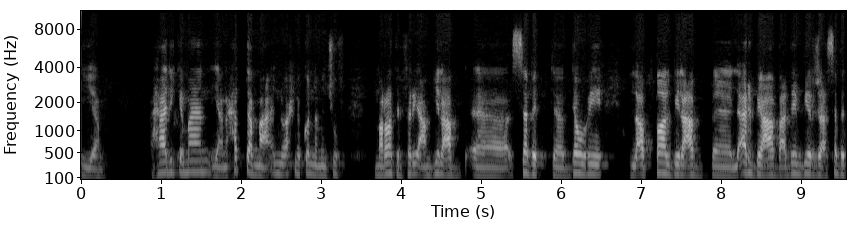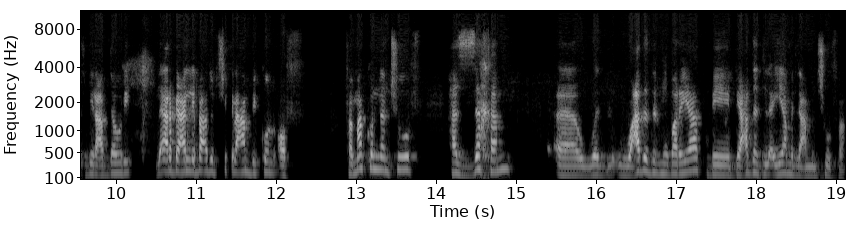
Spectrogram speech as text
أيام. هذه كمان يعني حتى مع إنه إحنا كنا بنشوف مرات الفريق عم بيلعب آه، سبت دوري الأبطال بيلعب آه، الأربعاء بعدين بيرجع سبت بيلعب دوري. الأربعاء اللي بعده بشكل عام بيكون اوف فما كنا نشوف هالزخم وعدد المباريات بعدد الأيام اللي عم نشوفها.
